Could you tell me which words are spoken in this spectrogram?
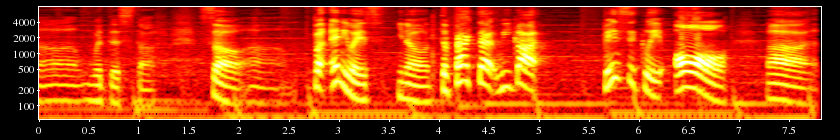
um, with this stuff. So, um, but anyways, you know the fact that we got basically all uh,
